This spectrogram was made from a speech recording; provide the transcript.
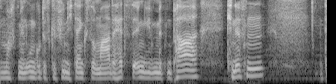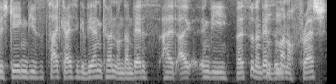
macht mir ein ungutes Gefühl. Ich denke so, ma, da hättest du irgendwie mit ein paar Kniffen dich gegen dieses Zeitgeistige wehren können und dann wäre das halt irgendwie, weißt du, dann wäre das immer noch fresh.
